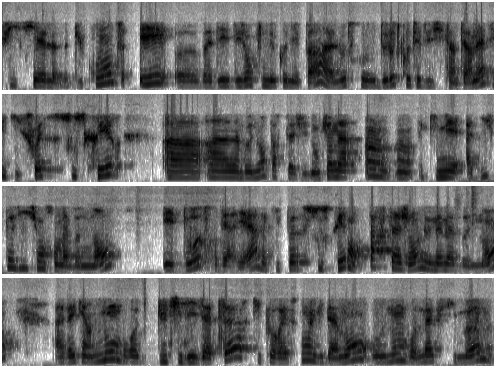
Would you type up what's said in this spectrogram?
officiel du compte et euh, bah, des, gens qu'il ne connaît pas de l'autre côté du site internet et qui souhaitent souscrire à, un abonnement partagé. Donc, il y en a un, un qui met à disposition son abonnement et d'autres derrière bah, qui peuvent souscrire en partageant le même abonnement avec un nombre d'utilisateurs qui correspond évidemment au nombre maximum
